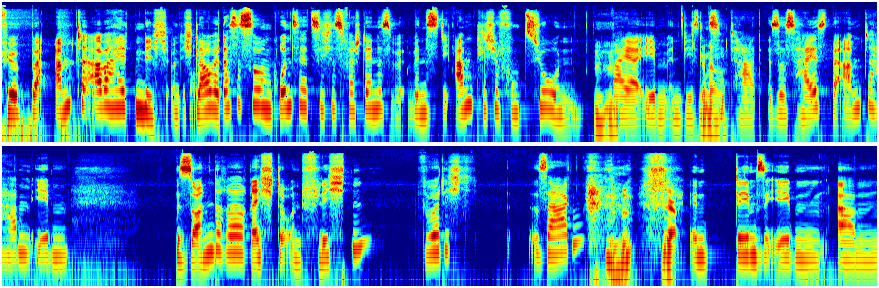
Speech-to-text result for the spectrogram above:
Für Beamte aber halt nicht. Und ich glaube, das ist so ein grundsätzliches Verständnis, wenn es die amtliche Funktion mhm. war ja eben in diesem genau. Zitat. Also es das heißt, Beamte haben eben besondere Rechte und Pflichten, würde ich sagen, mhm, ja. indem sie eben ähm,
